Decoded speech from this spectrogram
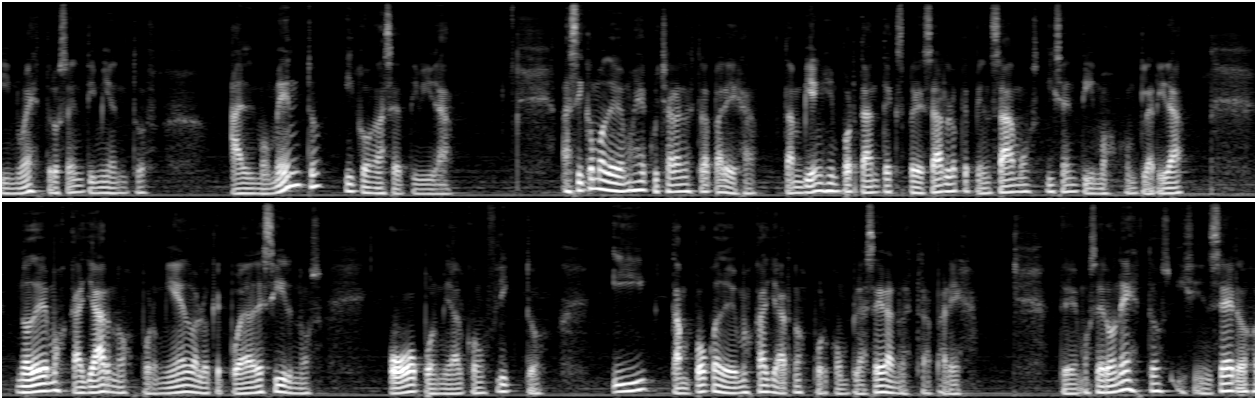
y nuestros sentimientos al momento y con asertividad. Así como debemos escuchar a nuestra pareja, también es importante expresar lo que pensamos y sentimos con claridad. No debemos callarnos por miedo a lo que pueda decirnos o por miedo al conflicto y tampoco debemos callarnos por complacer a nuestra pareja. Debemos ser honestos y sinceros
